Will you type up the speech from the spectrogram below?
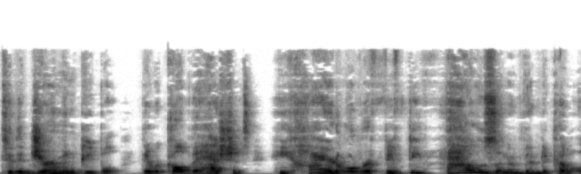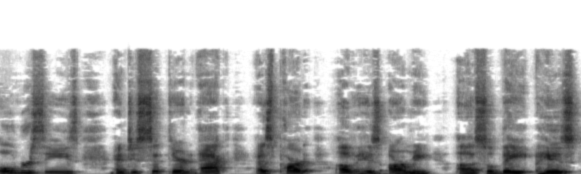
to the German people, they were called the Hessians. He hired over 50,000 of them to come overseas and to sit there and act as part of his army uh, so they his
